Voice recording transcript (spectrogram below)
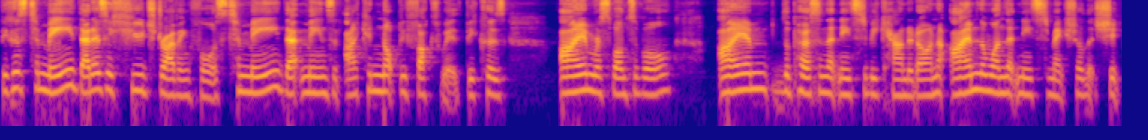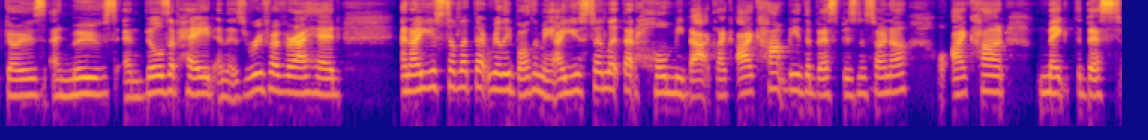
Because to me, that is a huge driving force. To me, that means that I cannot be fucked with because I am responsible. I am the person that needs to be counted on. I'm the one that needs to make sure that shit goes and moves and bills are paid and there's roof over our head. And I used to let that really bother me. I used to let that hold me back. Like, I can't be the best business owner or I can't make the best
